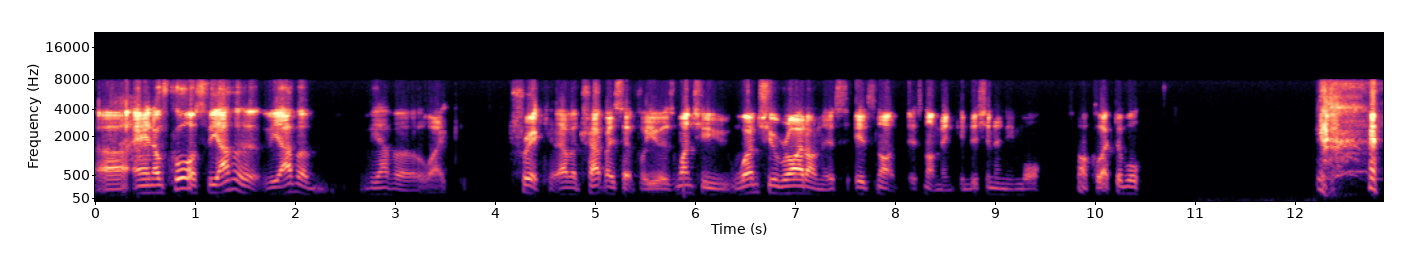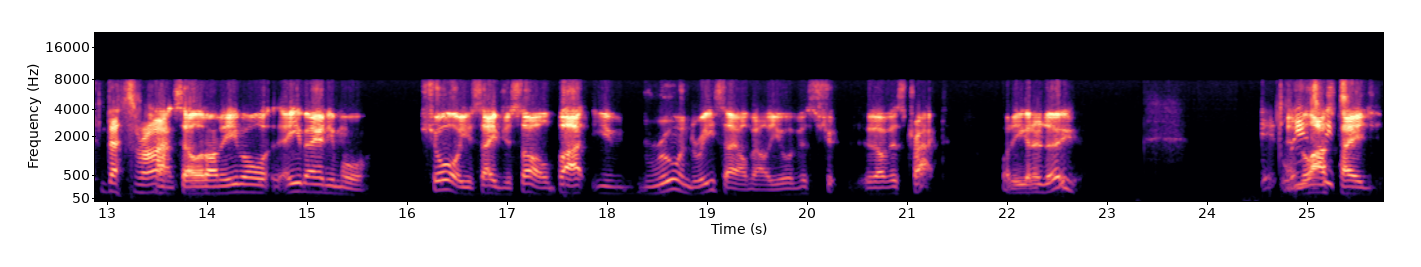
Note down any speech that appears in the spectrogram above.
Uh, and of course, the other, the other, the other like trick, the other trap they set for you is once you once you ride on this, it's not it's not mint condition anymore. It's not collectible. that's right. Can't sell it on eBay, eBay anymore. Sure, you saved your soul, but you've ruined resale value of this sh- of this tract. What are you going to do? It leads And the last to- page.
